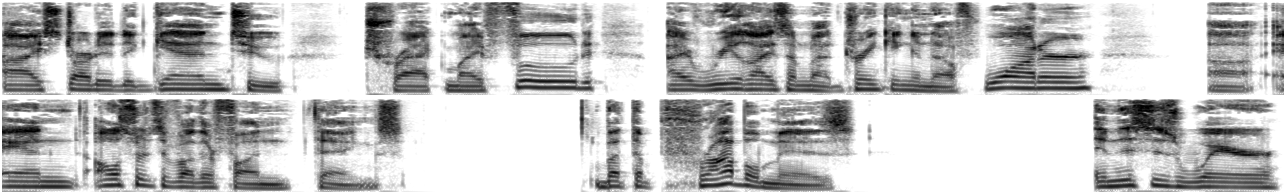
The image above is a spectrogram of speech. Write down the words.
I started again to track my food. I realized I'm not drinking enough water uh, and all sorts of other fun things. But the problem is, and this is where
